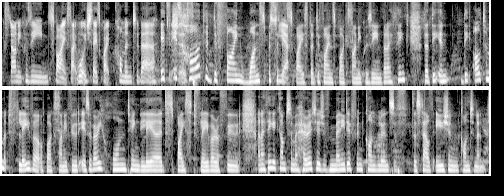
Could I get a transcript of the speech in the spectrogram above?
Pakistani cuisine spice? Like, what would you say is quite common to their It's, dishes? it's hard to define one specific Yeah. spice that defines Pakistani cuisine, but I think that the in, the ultimate flavor of Pakistani food is a very haunting, layered, spiced flavor of food, and I think it comes from a heritage of many different convolutes of the South Asian continent,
